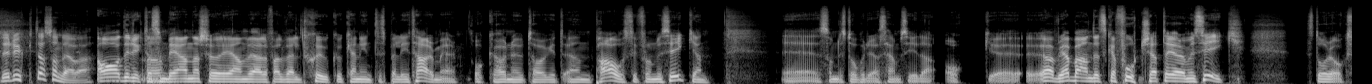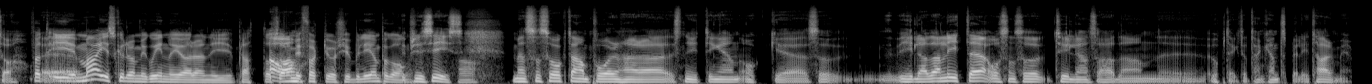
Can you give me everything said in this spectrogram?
Det ryktas om det, va? Ja, det ryktas Ja. om det. Annars så är han i alla fall väldigt sjuk och kan inte spela gitarr mer. Och har nu tagit en paus ifrån musiken, eh, som det står på deras hemsida. Och eh, övriga bandet ska fortsätta göra musik, står det också. För att i Eh, maj skulle de ju gå in och göra en ny platta, och så Ja. har de ju 40-årsjubileum på gång. Precis. Ja. Men så, så åkte han på den här eh, snytingen och eh, så vilade han lite och sen så tydligen så hade han upptäckt att han kan inte spela gitarr mer.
